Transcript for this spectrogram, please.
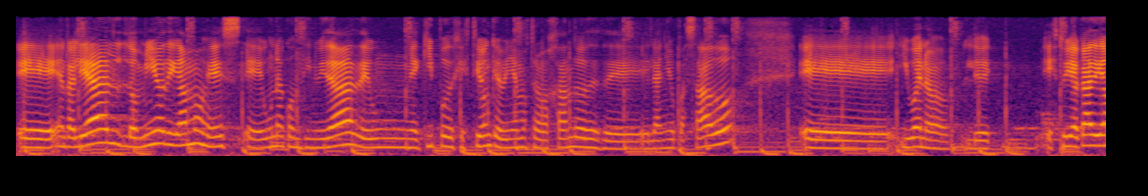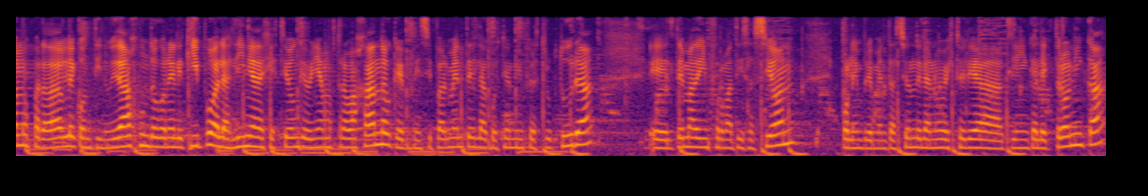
Eh, en realidad lo mío, digamos, es eh, una continuidad de un equipo de gestión que veníamos trabajando desde el año pasado. y bueno, le, estoy acá, digamos, para darle continuidad junto con el equipo a las líneas de gestión que veníamos trabajando, que principalmente es la cuestión de infraestructura, el tema de informatización por la implementación de la nueva historia clínica electrónica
